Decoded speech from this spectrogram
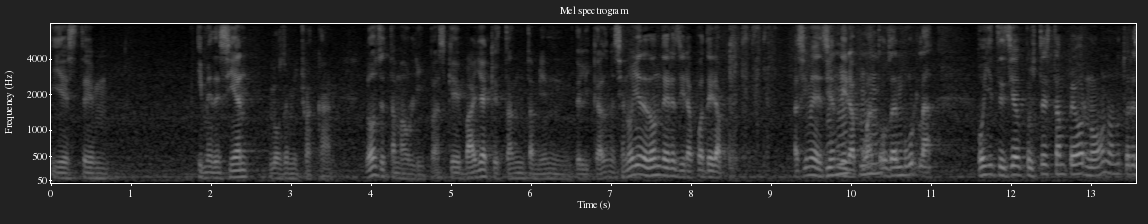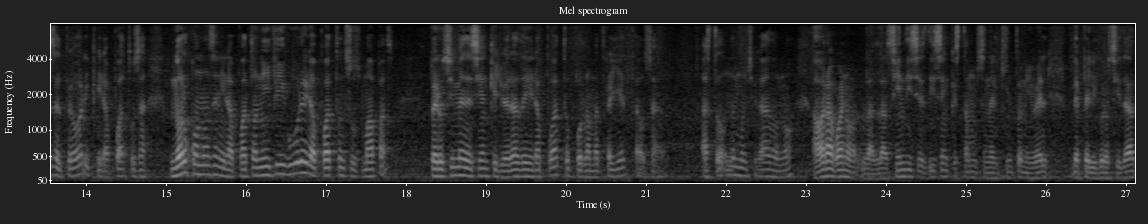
y este y me decían los de Michoacán, los de Tamaulipas, que vaya que están también delicados, me decían, oye, ¿de dónde eres? De Irapuato, de Irapuato. Así me decían, de Irapuato, o sea, en burla. Oye, te decía, pues usted es tan peor. No, no, no, tú eres el peor y que Irapuato, o sea, no lo conocen Irapuato, ni figura Irapuato en sus mapas, pero sí me decían que yo era de Irapuato por la matralleta, o sea, hasta dónde hemos llegado, ¿no? Ahora, bueno, la- las índices dicen que estamos en el quinto nivel de peligrosidad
